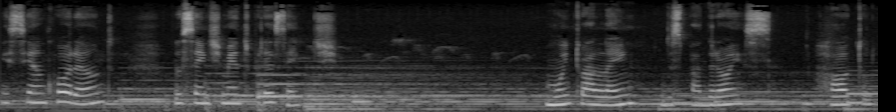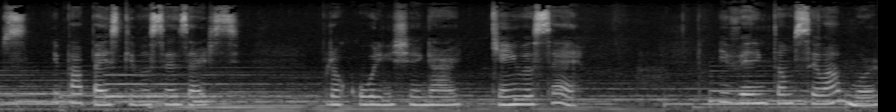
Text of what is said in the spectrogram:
e se ancorando no sentimento presente muito além dos padrões, rótulos e papéis que você exerce. Procure enxergar quem você é e ver então seu amor.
